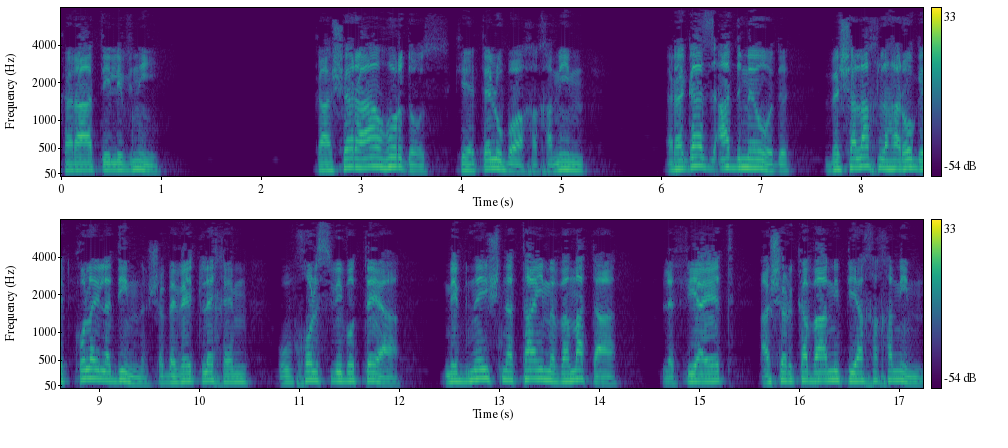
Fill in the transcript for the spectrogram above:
קראתי לבני. כאשר ראה הורדוס כי הטלו בו החכמים, רגז עד מאוד, ושלח להרוג את כל הילדים שבבית לחם ובכל סביבותיה, מבני שנתיים ומטה, לפי העת אשר קבע מפי החכמים.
